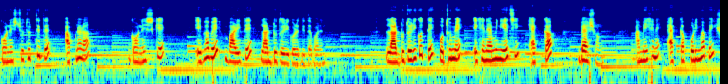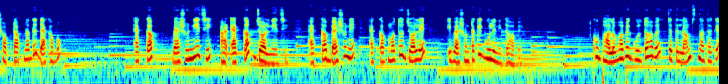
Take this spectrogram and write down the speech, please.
গণেশ চতুর্থীতে আপনারা গণেশকে এভাবে বাড়িতে লাড্ডু তৈরি করে দিতে পারেন। লাড্ডু তৈরি করতে প্রথমে এখানে আমি নিয়েছি এক কাপ বেসন। আমি এখানে এক কাপ পরিমাপেই সবটা আপনাদের দেখাবো। এক কাপ বেসন নিয়েছি আর এক কাপ জল নিয়েছি। এক কাপ বেসনে এক কাপ মতো জলে এই বেসনটাকে গুলে নিতে হবে। খুব ভালোভাবে গুলতে হবে যাতে লাম্পস না থাকে।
